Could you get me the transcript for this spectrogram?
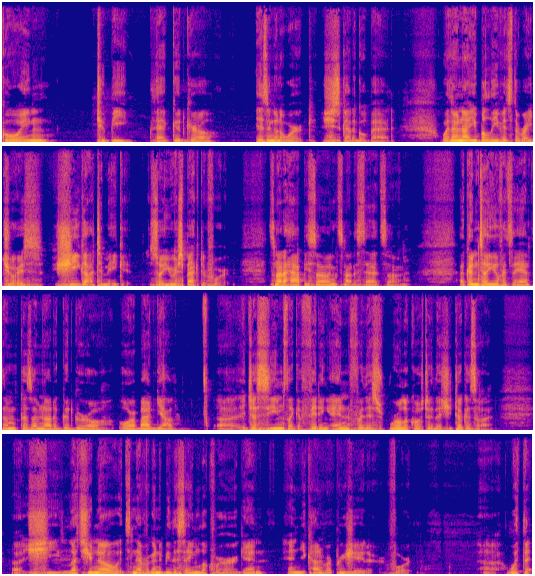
going to be that good girl isn't going to work. She's got to go bad. Whether or not you believe it's the right choice, she got to make it. So you respect her for it. It's not a happy song. It's not a sad song. I couldn't tell you if it's an anthem because I'm not a good girl or a bad gal. Uh, it just seems like a fitting end for this roller coaster that she took us on. Uh, she lets you know it's never going to be the same look for her again, and you kind of appreciate her for it. Uh, with the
